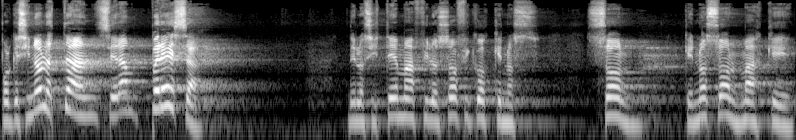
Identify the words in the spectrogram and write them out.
porque si no lo están, serán presa de los sistemas filosóficos que nos son, que no son más que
